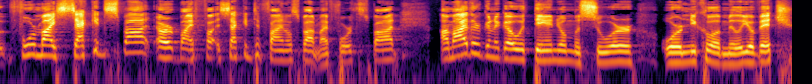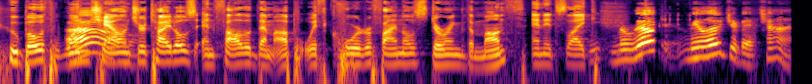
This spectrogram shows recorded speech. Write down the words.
uh, for my second spot, or my f- second to final spot, my fourth spot, I'm either going to go with Daniel Masur or Nikola Milojevic, who both won oh. challenger titles and followed them up with quarterfinals during the month. And it's like Milo- Milojevic, huh?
